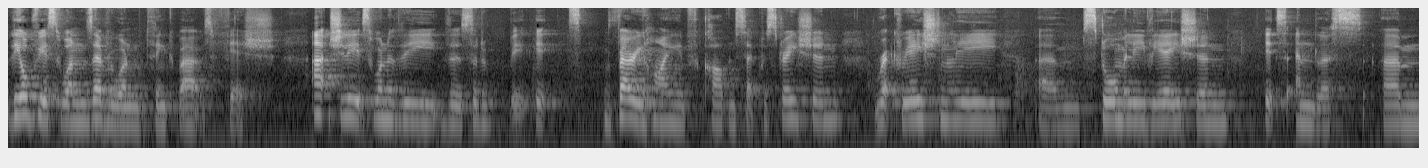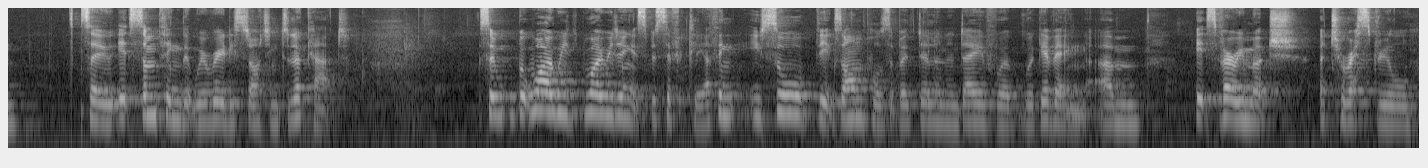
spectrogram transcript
The obvious ones everyone would think about is fish. Actually, it's one of the, the sort of, it's very high for carbon sequestration, recreationally, um, storm alleviation, it's endless. Um, so it's something that we're really starting to look at. So, but why are we why are we doing it specifically? I think you saw the examples that both Dylan and Dave were, were giving. Um, it's very much a terrestrial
